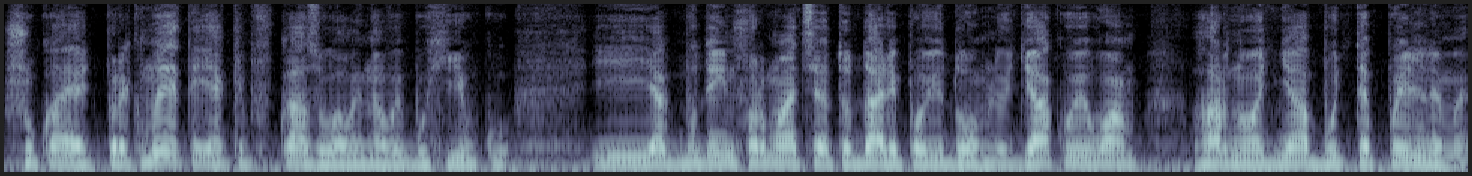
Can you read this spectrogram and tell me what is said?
шукають прикмети, які вказували на вибухівку. І як буде інформація, то далі повідомлю. Дякую вам, гарного дня, будьте пильними.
